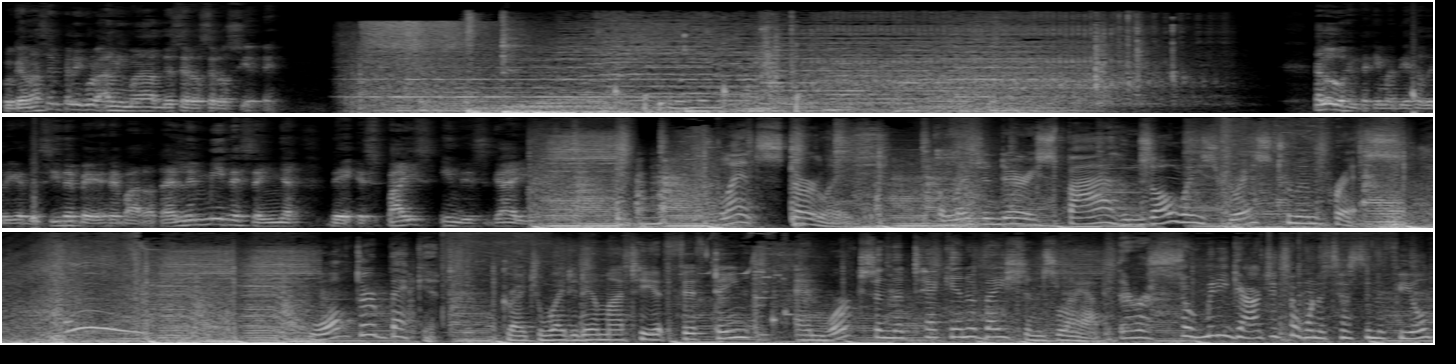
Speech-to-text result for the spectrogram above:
¿Por qué no hacen películas animadas de 007? Saludos gente, aquí Matías Rodríguez de CinePR para traerles mi reseña de Spice in Disguise. Lance Sterling, a legendary spy who's always dressed to impress. Walter Beckett graduated MIT at 15 and works in the Tech Innovations Lab. There are so many gadgets I want to test in the field.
